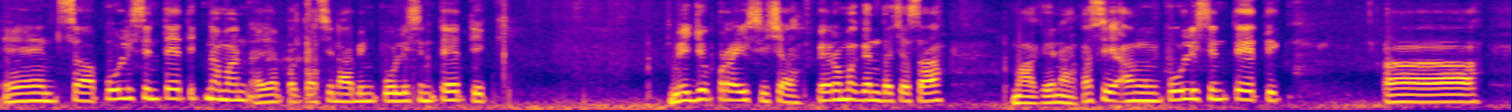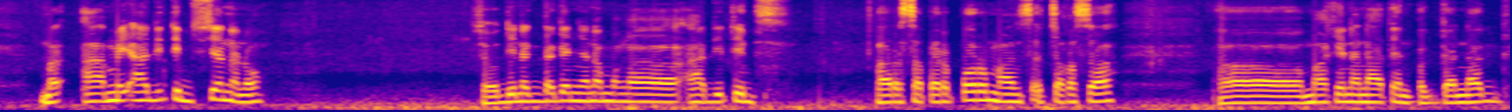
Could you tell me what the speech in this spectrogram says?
And sa fully synthetic naman, ayan pagka sinabing fully synthetic, medyo pricey siya pero maganda siya sa makina kasi ang fully synthetic ah, ma- ah, may additives yan ano so dinagdagan niya ng mga additives para sa performance at saka sa ah, makina natin pagka nag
